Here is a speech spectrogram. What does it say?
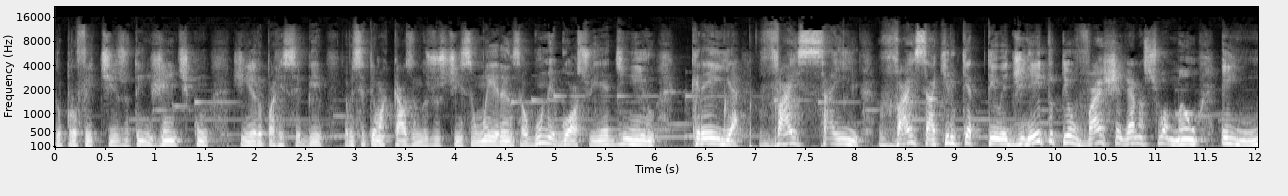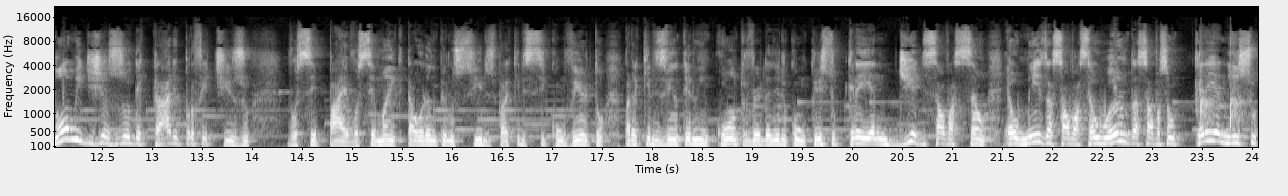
Eu profetizo, tem gente com dinheiro para receber. Você tem uma causa na justiça, uma herança, algum negócio e é dinheiro. Creia, vai sair, vai sair. Aquilo que é teu, é direito teu, vai chegar na sua mão. Em nome de Jesus eu declaro e profetizo. Você, pai, você, mãe, que está orando pelos filhos para que eles se convertam, para que eles venham ter um encontro verdadeiro com Cristo, creia no dia de salvação. É o mês da salvação, o ano da salvação. Creia nisso.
